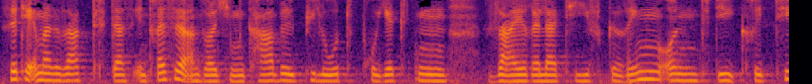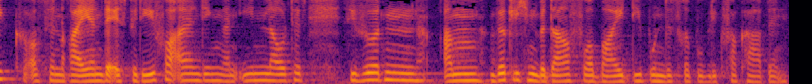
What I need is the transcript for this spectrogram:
Es wird ja immer gesagt, das Interesse an solchen Kabelpilotprojekten sei relativ gering und die Kritik aus den Reihen der SPD vor allen Dingen an Ihnen lautet, Sie würden am wirklichen Bedarf vorbei die Bundesrepublik verkabeln.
